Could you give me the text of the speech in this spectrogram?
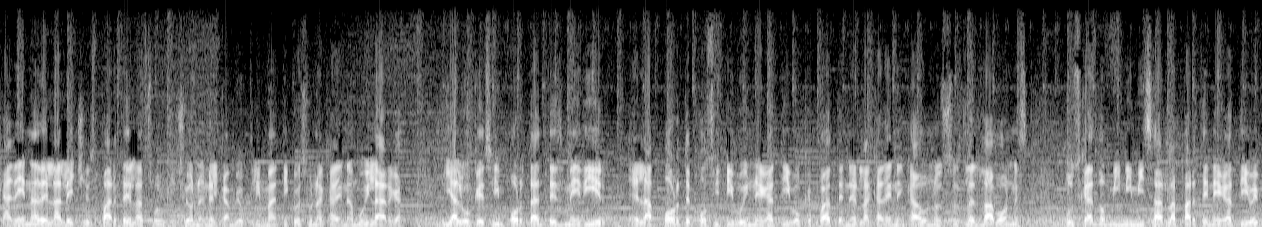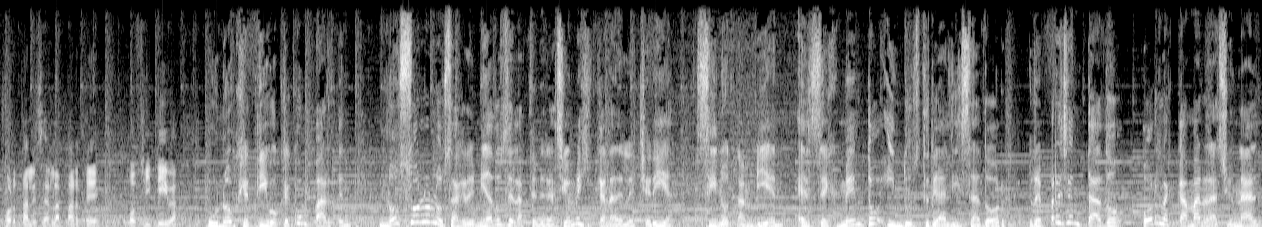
cadena de la leche es parte de la solución en el cambio climático, es una cadena muy larga y algo que es importante es medir el aporte positivo y negativo que pueda tener la cadena en cada uno de sus eslabones buscando minimizar la parte negativa y fortalecer la parte positiva. Un objetivo que comparten no solo los agremiados de la Federación Mexicana de Lechería, sino también el segmento industrializador representado por la Cámara Nacional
